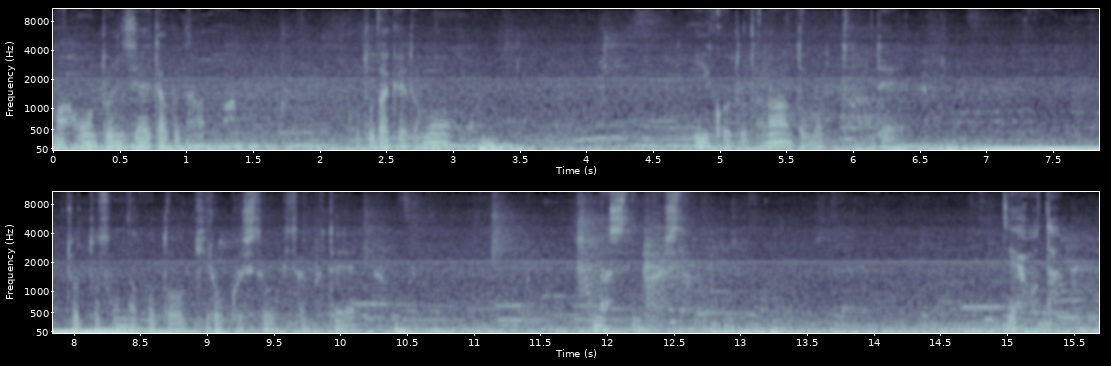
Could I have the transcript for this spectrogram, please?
まあ本当に贅沢なことだけどもいいことだなと思ったのでちょっとそんなことを記録しておきたくて話してみましたではまた。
